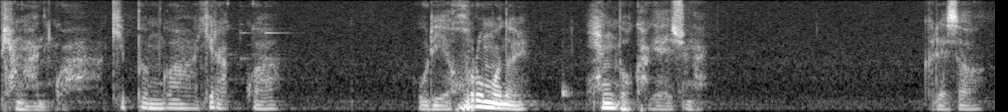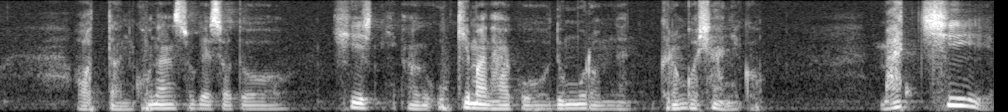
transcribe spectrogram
평안과 기쁨과 희락과 우리의 호르몬을 행복하게 해주는 그래서 어떤 고난 속에서도 희, 어, 웃기만 하고 눈물 없는 그런 것이 아니고 마치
